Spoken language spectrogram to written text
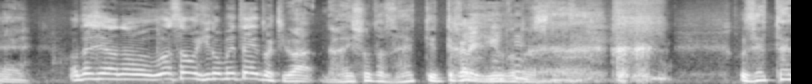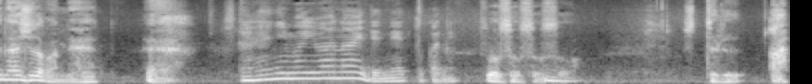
えー、私あの噂を広めたい時は内緒だぜって言ってから言うことです 絶対内緒だからね、えー、誰にも言わないでねとかね。そうそうそうそう、うん、知ってる？あ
